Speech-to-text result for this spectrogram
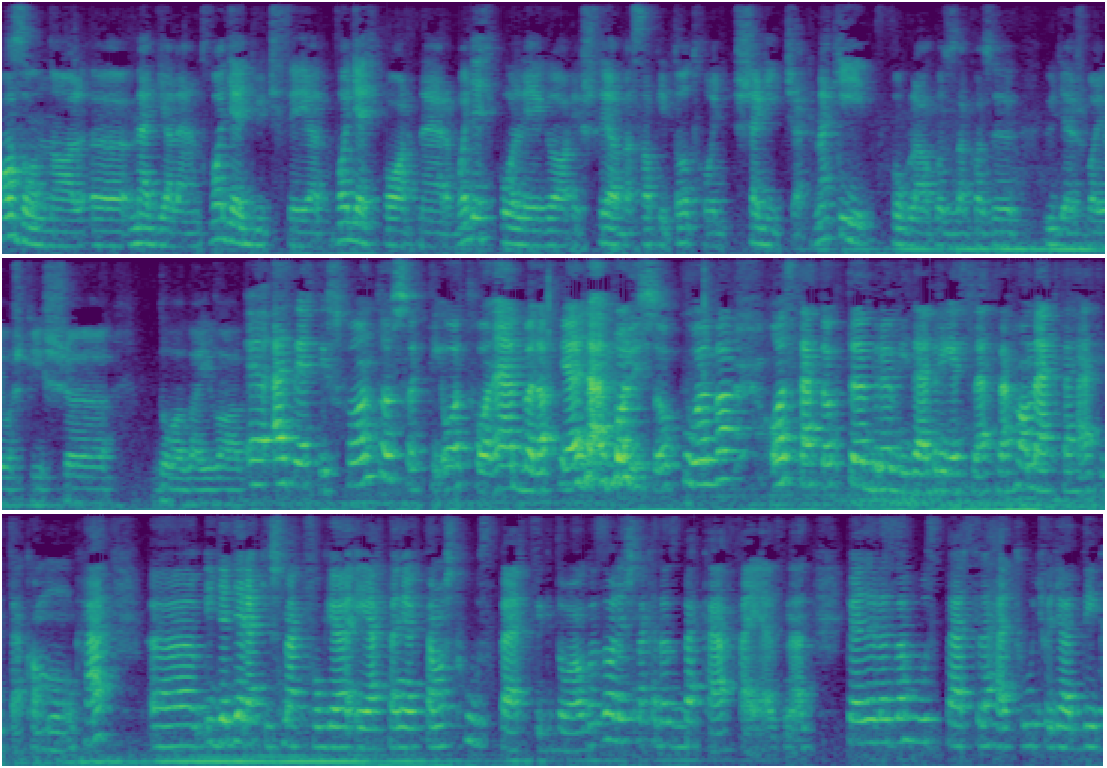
azonnal ö, megjelent vagy egy ügyfél, vagy egy partner, vagy egy kolléga, és félbeszakított, hogy segítsek neki, foglalkozzak az ő ügyes-bajos kis ö, dolgaival. Ezért is fontos, hogy ti otthon ebből a példából is okulva osztátok több rövidebb részletre, ha megtehetitek a munkát, így a gyerek is meg fogja érteni, hogy te most 20 percig dolgozol, és neked azt be kell fejezned. Például ez a 20 perc lehet úgy, hogy addig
